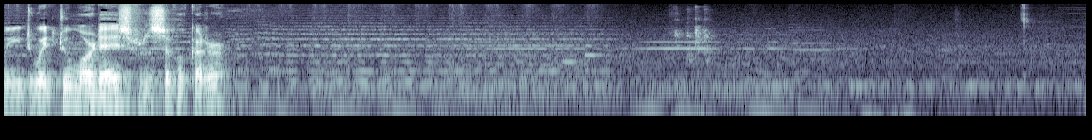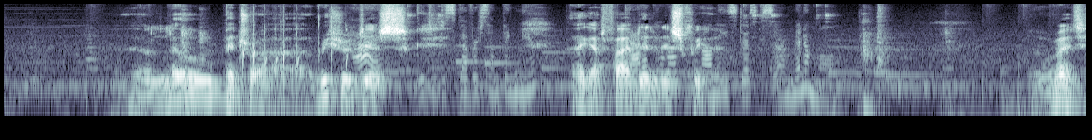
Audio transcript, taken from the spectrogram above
we need to wait two more days for the civil cutter. Hello, Petra. Research disk. Did you discover something new? I got five Data disks for you. on these discs are minimal. Alright.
